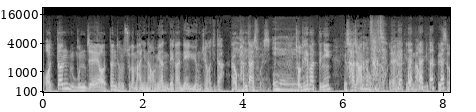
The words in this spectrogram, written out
어떤 문제에 어떤 점수가 많이 나오면 내가 내 유형 중에 어디다라고 판단할 수가 있습니다. 예. 저도 해봤더니 사자가 나오더라고요. 사자. 예, 그냥 나옵니다. 그래서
